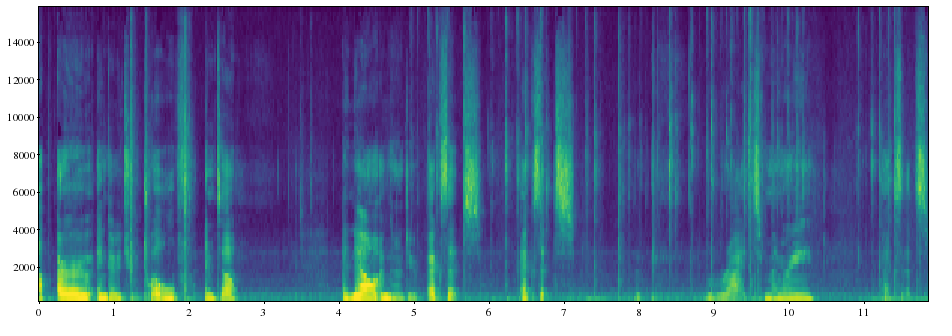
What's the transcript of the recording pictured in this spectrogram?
up arrow and go to 12, enter, and now I'm going to do exit, exit, write memory, exit.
